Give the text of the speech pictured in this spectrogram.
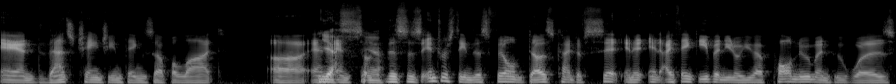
and that's changing things up a lot. Uh, and, Yes, and so yeah. this is interesting. This film does kind of sit in it, and I think even you know you have Paul Newman, who was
